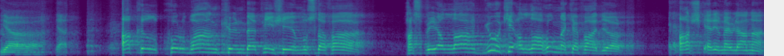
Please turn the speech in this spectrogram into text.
ya, ya. Akıl kurban kün pişi Mustafa. Hasbiyallah gü ki Allahümme kefa diyor. Aşk eri Mevlana.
